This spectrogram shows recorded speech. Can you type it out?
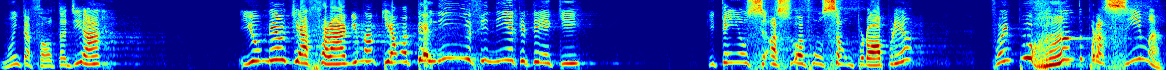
muita falta de ar. E o meu diafragma, que é uma pelinha fininha que tem aqui, que tem a sua função própria, foi empurrando para cima,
